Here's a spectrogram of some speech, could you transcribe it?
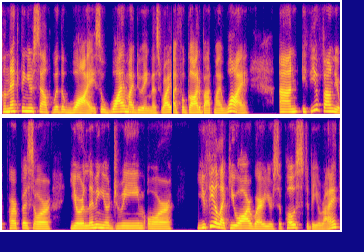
connecting yourself with the why. So, why am I doing this, right? I forgot about my why. And if you found your purpose or you're living your dream or you feel like you are where you're supposed to be, right?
